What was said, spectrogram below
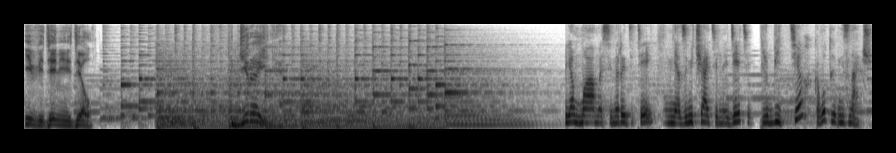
и в ведении дел. Героини. Я мама семерых детей. У меня замечательные дети. Любить тех, кого ты не знаешь.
